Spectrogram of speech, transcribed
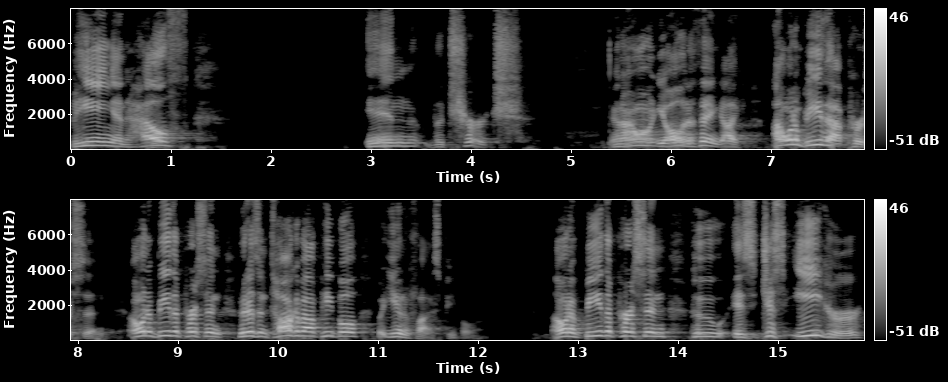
being and health in the church. And I want you all to think like, I want to be that person. I want to be the person who doesn't talk about people, but unifies people. I want to be the person who is just eager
